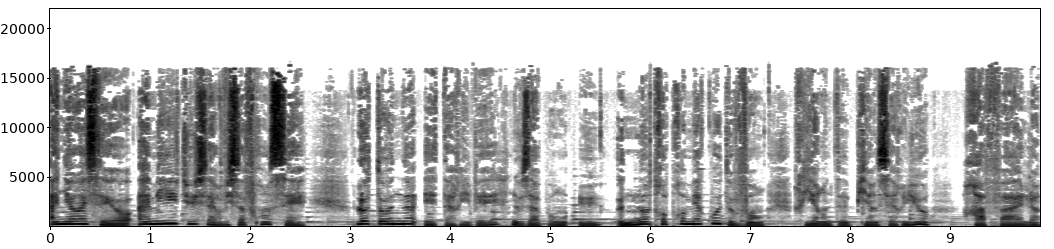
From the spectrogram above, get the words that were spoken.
Annyeonghaseyo, amis du service français. L'automne est arrivé, nous avons eu notre premier coup de vent, rien de bien sérieux, rafale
